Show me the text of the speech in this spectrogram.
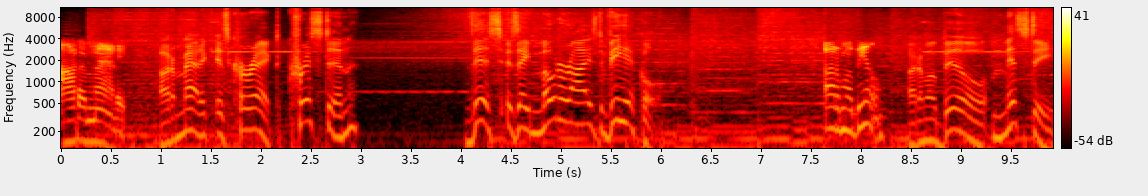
Automatic. Automatic is correct. Kristen, this is a motorized vehicle. Automobile. Automobile. Misty,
